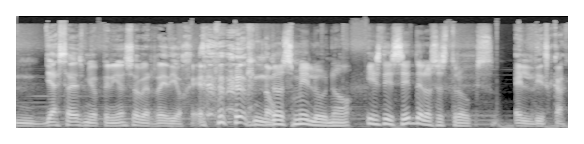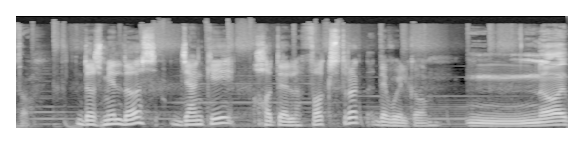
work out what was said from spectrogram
Mm, ya sabes mi opinión sobre Radiohead. no. 2001, Is This It de los Strokes. El discazo. 2002, Yankee Hotel Foxtrot de Wilco. Mm, no he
